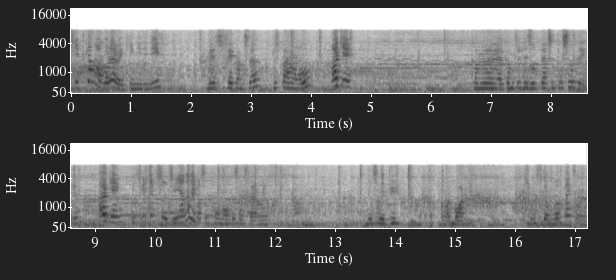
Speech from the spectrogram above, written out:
Je me souviens plus comment voler avec King Didi. Ben tu fais comme ça, juste par en haut, Ok, comme, euh, comme toutes les autres personnes pour sauter là. ok. Parce que j'étais sûr. Il y en a des personnes vont monter sans se faire rien. Mais ce n'est plus. On va le voir. Je me suis comme moi fait que ça va me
